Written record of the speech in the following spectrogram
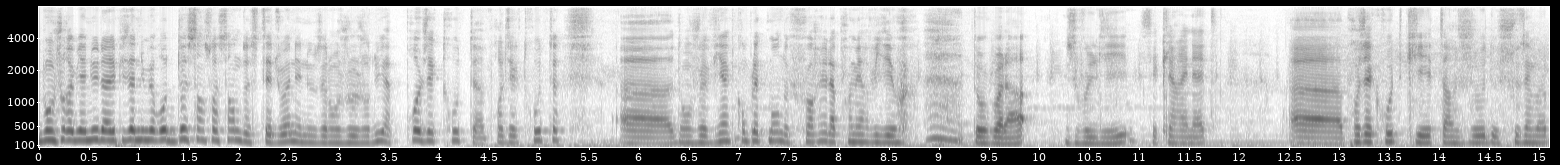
bonjour et bienvenue dans l'épisode numéro 260 de Stage 1 et nous allons jouer aujourd'hui à Project Route. Project Route, euh, dont je viens complètement de foirer la première vidéo. Donc voilà, je vous le dis, c'est clair et net. Euh, Project Route qui est un jeu de shoot'em up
